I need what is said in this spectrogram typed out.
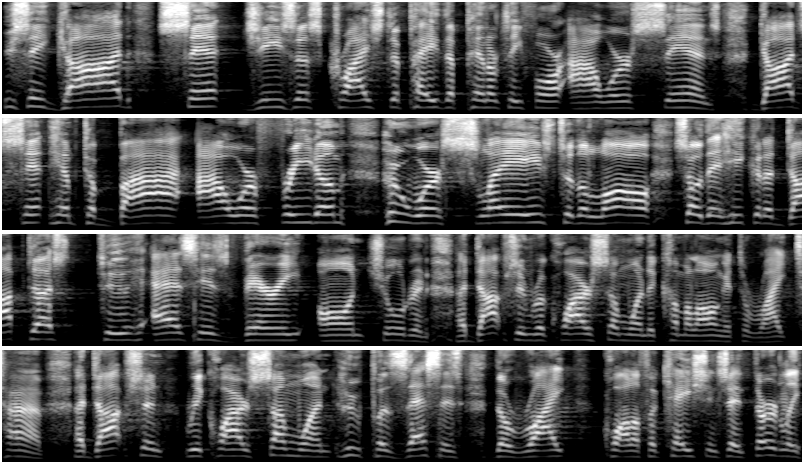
You see, God sent Jesus Christ to pay the penalty for our sins. God sent him to buy our freedom, who were slaves to the law, so that he could adopt us to as his very own children. Adoption requires someone to come along at the right time. Adoption requires someone who possesses the right qualifications. And thirdly,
